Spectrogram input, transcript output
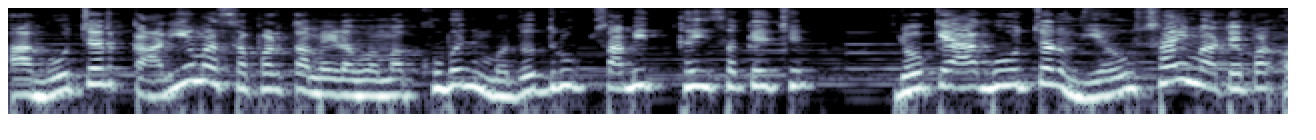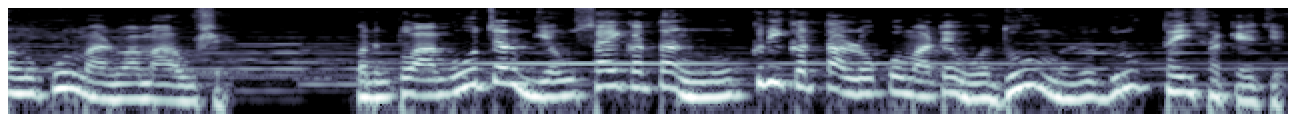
આ ગોચર કાર્યમાં સફળતા મેળવવામાં ખૂબ જ મદદરૂપ સાબિત થઈ શકે છે, જો કે આ ગોચર વ્યવસાય માટે પણ અનુકૂળ માનવામાં આવશે. પરંતુ આ ગોચર વ્યવસાય કરતાં નોકરી કરતા લોકો માટે વધુ મદદરૂપ થઈ શકે છે.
